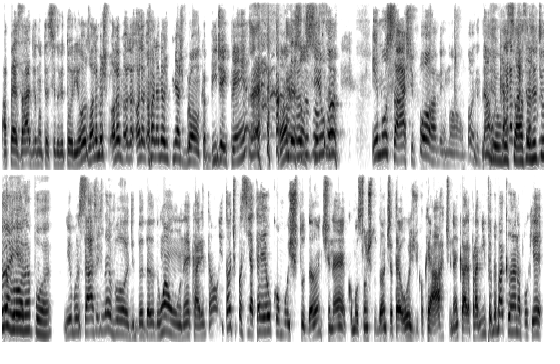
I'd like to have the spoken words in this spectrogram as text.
apesar de eu não ter sido vitorioso, olha, meus, olha, olha, olha, olha minhas, minhas broncas. BJ Penha, é. Anderson, Anderson Silva, Silva e Musashi. Porra, meu irmão. Pô, e o Musashi a gente levou, aí. né, porra? E o Musashi levou de, de, de, um a um, né, cara? Então, então, tipo assim, até eu como estudante, né, como eu sou um estudante até hoje de qualquer arte, né, cara, para mim foi bem bacana, porque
